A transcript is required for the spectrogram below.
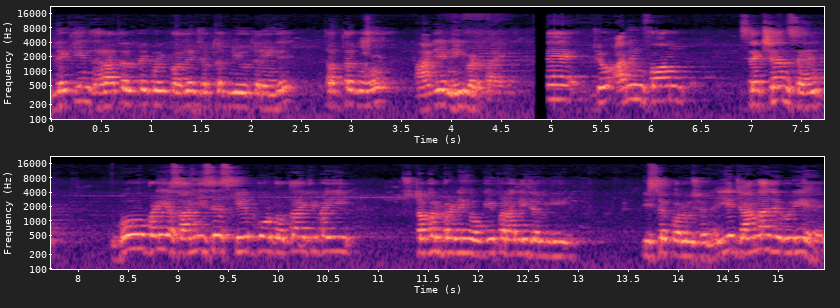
लेकिन धरातल पे कोई प्रोजेक्ट जब तक नहीं उतरेंगे, तब तक वो आगे नहीं बढ़ पाएगा। जो अनइनफॉर्म सेक्शंस हैं, वो बड़ी आसानी से स्केप कोट होता है कि भाई स्टबल बर्निंग होगी, पराली जलगी इससे पॉल्यूशन है। ये जानना ज़रूरी है।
